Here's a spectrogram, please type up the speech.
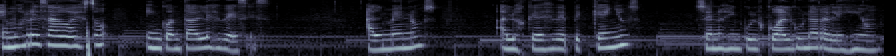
Hemos rezado esto incontables veces, al menos a los que desde pequeños se nos inculcó alguna religión.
